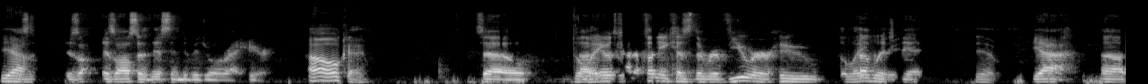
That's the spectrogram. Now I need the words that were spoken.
Yeah. is is also this individual right here. Oh, okay. So The uh, it was kind of funny because the reviewer who the published it. Yep. Yeah. Um,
